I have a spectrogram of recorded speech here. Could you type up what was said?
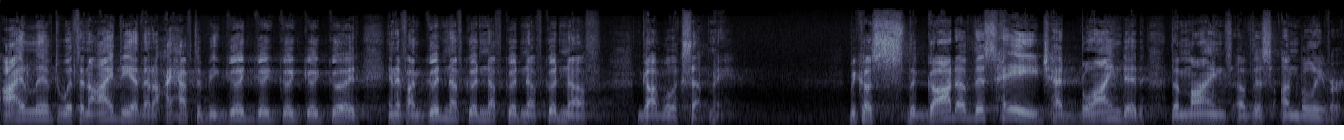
I lived with an idea that I have to be good, good, good, good, good. And if I'm good enough, good enough, good enough, good enough, God will accept me. Because the God of this age had blinded the minds of this unbeliever.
